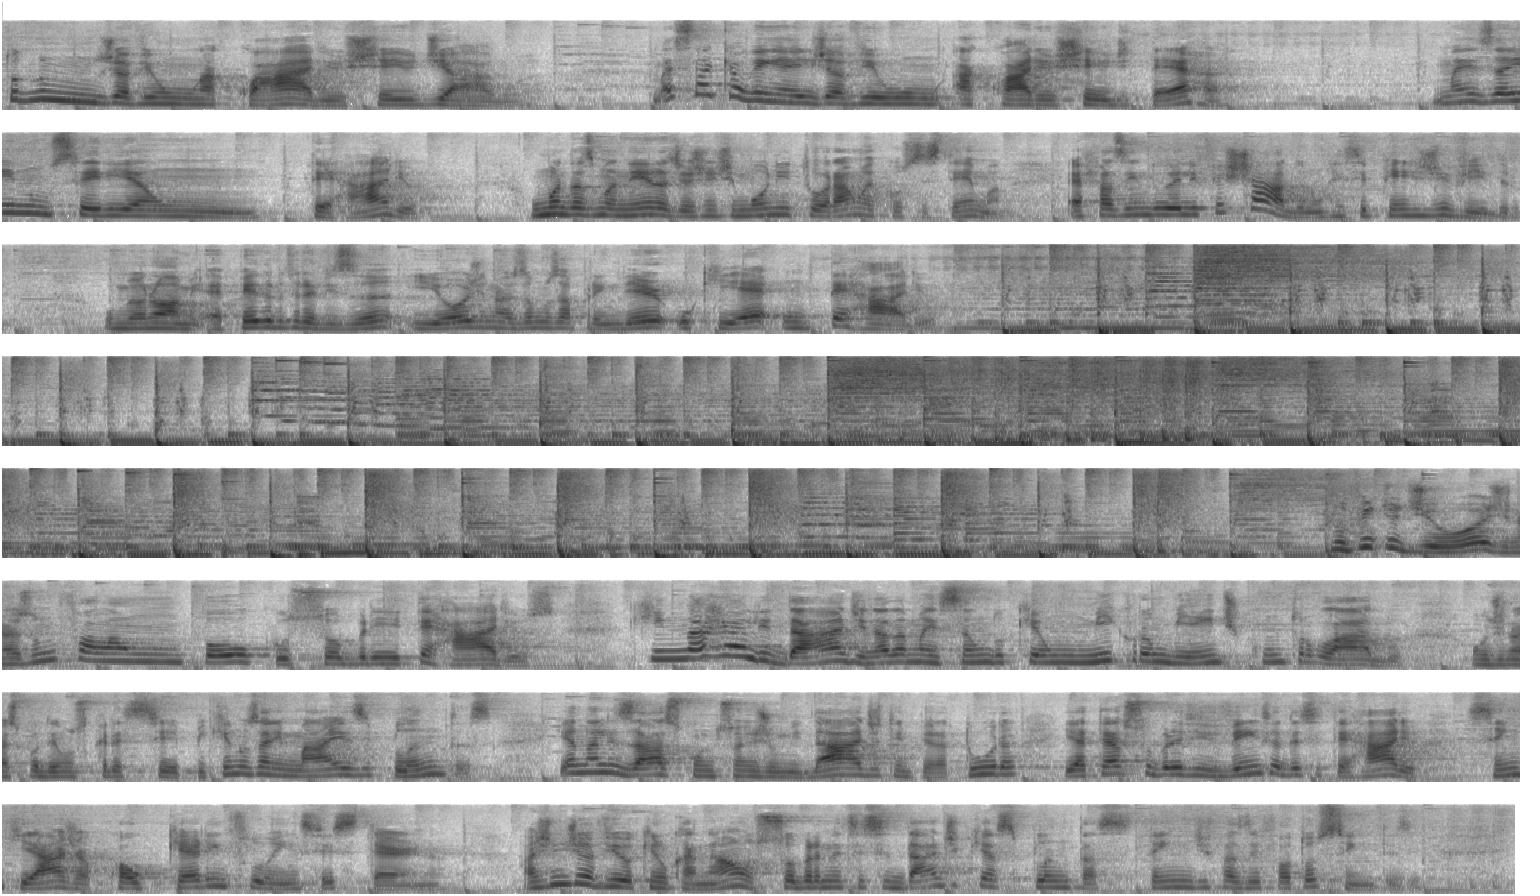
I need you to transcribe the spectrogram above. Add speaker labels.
Speaker 1: Todo mundo já viu um aquário cheio de água. Mas será que alguém aí já viu um aquário cheio de terra? Mas aí não seria um terrário? Uma das maneiras de a gente monitorar um ecossistema é fazendo ele fechado, num recipiente de vidro. O meu nome é Pedro Trevisan e hoje nós vamos aprender o que é um terrário. No vídeo de hoje nós vamos falar um pouco sobre terrários, que na realidade nada mais são do que um microambiente controlado, onde nós podemos crescer pequenos animais e plantas e analisar as condições de umidade, temperatura e até a sobrevivência desse terrário sem que haja qualquer influência externa. A gente já viu aqui no canal sobre a necessidade que as plantas têm de fazer fotossíntese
